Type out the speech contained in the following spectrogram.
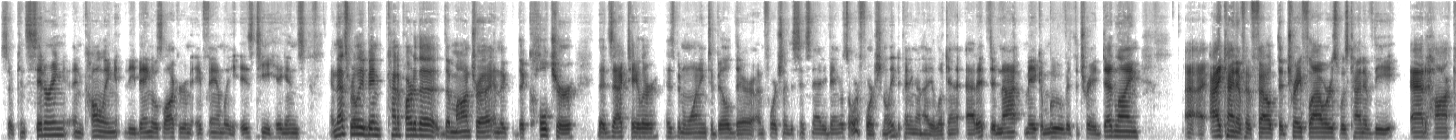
So considering and calling the Bengals locker room a family is Tee Higgins and that's really been kind of part of the the mantra and the the culture that Zac Taylor has been wanting to build there. Unfortunately, the Cincinnati Bengals, or fortunately, depending on how you look at, it, did not make a move at the trade deadline. I, I kind of have felt that Tre Flowers was kind of the ad hoc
